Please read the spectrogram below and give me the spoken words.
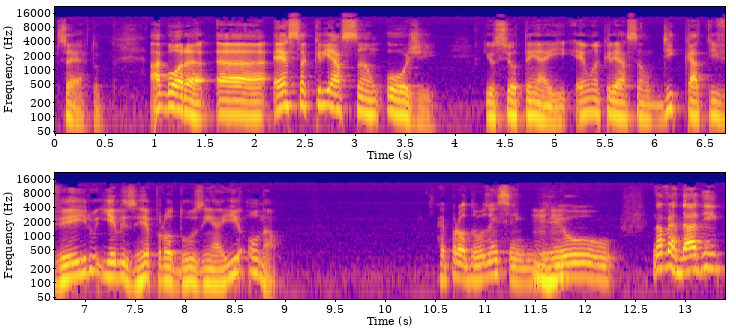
Certo. Agora, uh, essa criação hoje que o senhor tem aí é uma criação de cativeiro e eles reproduzem aí ou não? Reproduzem sim. Uhum. Eu, na verdade,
